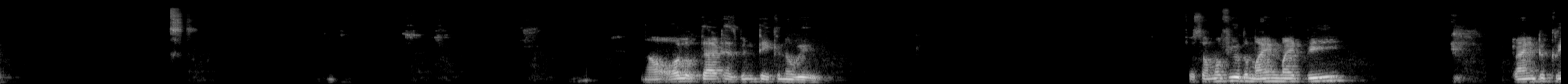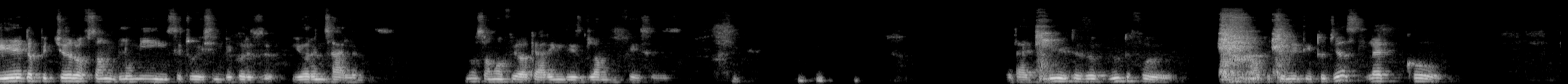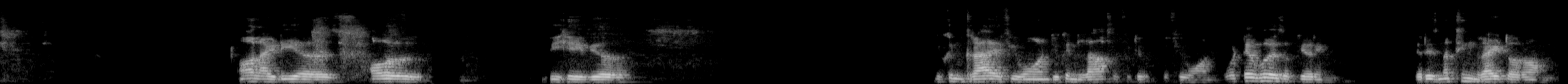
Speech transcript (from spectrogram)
Now, all of that has been taken away. For some of you, the mind might be trying to create a picture of some gloomy situation because you're in silence. Know, some of you are carrying these glum faces. but actually, it is a beautiful opportunity to just let go. All ideas, all behavior. You can cry if you want, you can laugh if you, if you want. Whatever is appearing, there is nothing right or wrong.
